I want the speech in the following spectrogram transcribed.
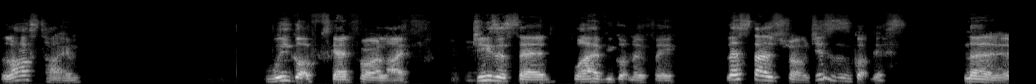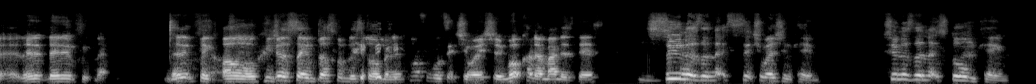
last time we got scared for our life, mm-hmm. Jesus said, "Why have you got no faith? Let's stand strong. Jesus has got this." No, no, no, no. They, they didn't think that. They didn't think, oh, he just saved us from the storm in an impossible situation. What kind of man is this? Soon as the next situation came, soon as the next storm came,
